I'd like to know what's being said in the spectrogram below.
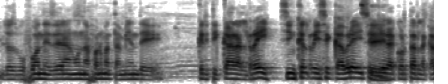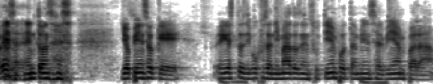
Los bufones eran una forma también de criticar al rey sin que el rey se cabre y Sí. te quiera cortar la cabeza. Entonces, yo pienso que estos dibujos animados en su tiempo también servían para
